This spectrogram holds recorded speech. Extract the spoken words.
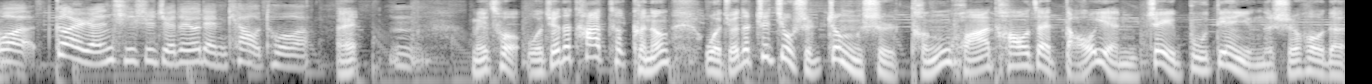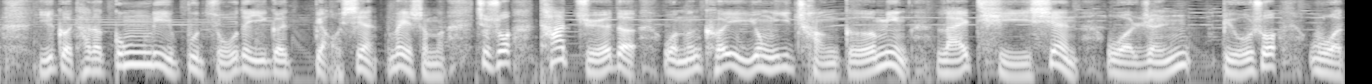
我个人其实觉得有点跳脱。哎，嗯，没错，我觉得他他可能，我觉得这就是正是滕华涛在导演这部电影的时候的一个他的功力不足的一个表现。为什么？就说他觉得我们可以用一场革命来体现我人，比如说我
